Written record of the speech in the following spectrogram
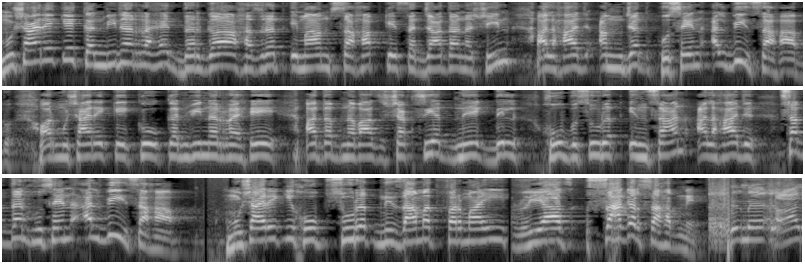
مشاعرے کے کنوینر رہے درگاہ حضرت امام صاحب کے سجادہ نشین الحاج امجد حسین الوی صاحب اور مشاعرے کے کو کنوینر رہے ادب نواز شخصیت نیک دل خوبصورت انسان الحاج صفدر حسین الوی صاحب۔ مشاعرے کی خوبصورت نظامت فرمائی ریاض ساگر صاحب نے۔ پھر میں آج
